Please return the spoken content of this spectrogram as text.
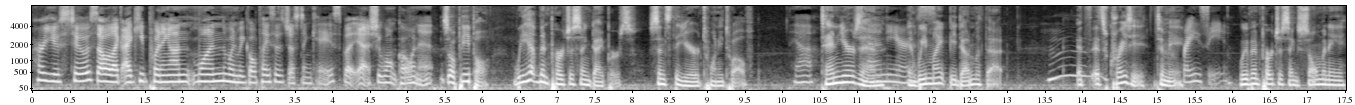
her used to. So like I keep putting on one when we go places just in case. But yeah, she won't go in it. So people, we have been purchasing diapers since the year 2012. Yeah, 10 years in 10 years. and we might be done with that. Hmm. It's it's crazy to me. crazy. We've been purchasing so many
